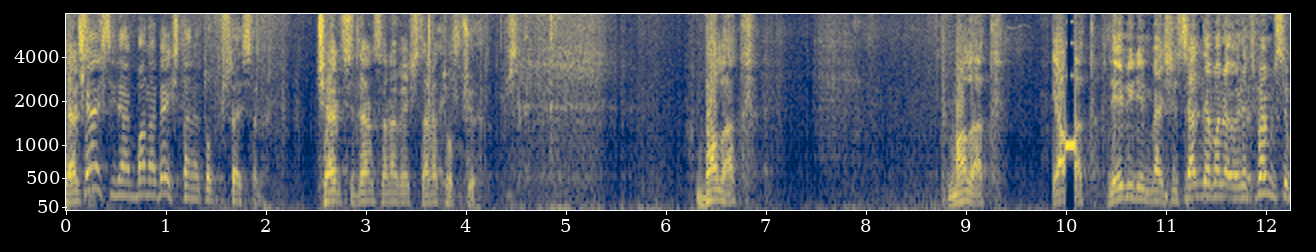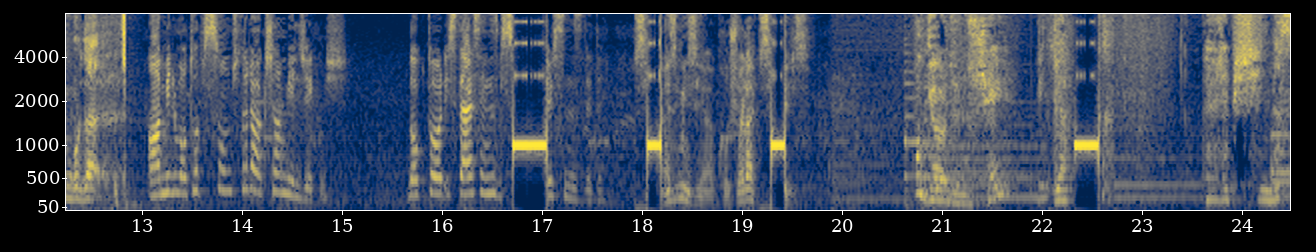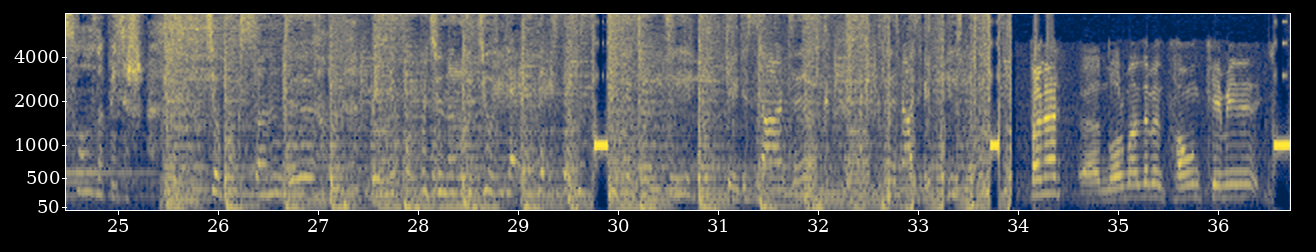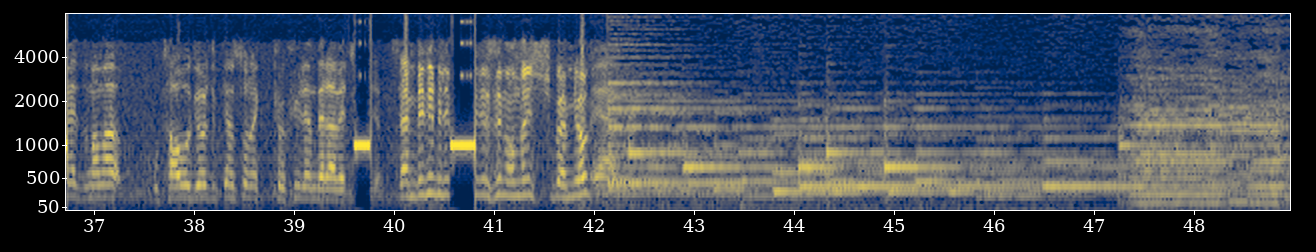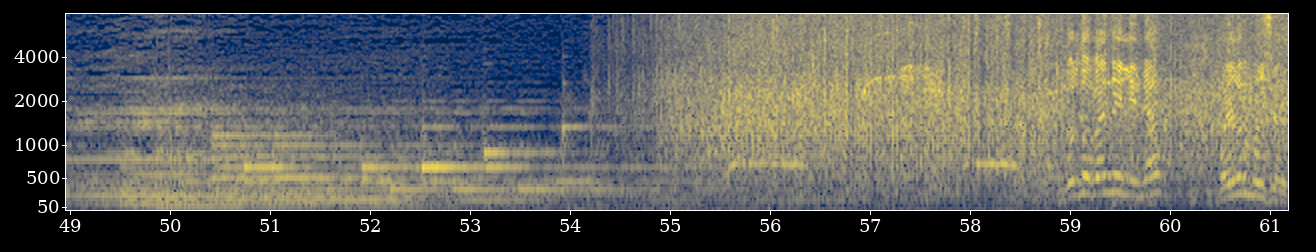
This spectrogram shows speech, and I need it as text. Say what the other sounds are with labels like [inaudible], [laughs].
Chelsea, Chelsea'den bana 5 tane topçu saysana. Chelsea'den sana 5 tane topçu. Balak. Malak. Yalak. Ne bileyim ben şimdi sen de bana öğretmen misin burada? Amirim otopsi sonuçları akşam gelecekmiş. Doktor isterseniz bilirsiniz dedi. S**mez miyiz ya? Koşarak s**eriz. Bu gördüğünüz şey bir ya Böyle bir şey nasıl olabilir? Çabuk söndü Beni papucunun ucuyla eze eze s**tire gitti. Geri sardık. Ee, normalde ben tavuğun kemiğini s**mezdim ama bu tavuğu gördükten sonra köküyle beraber s**eceğim. Sen beni bile bilirsin ondan hiç şüphem yok. Yani Dur dur ben de elliyim ya. Bayılırım böyle şeylere.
